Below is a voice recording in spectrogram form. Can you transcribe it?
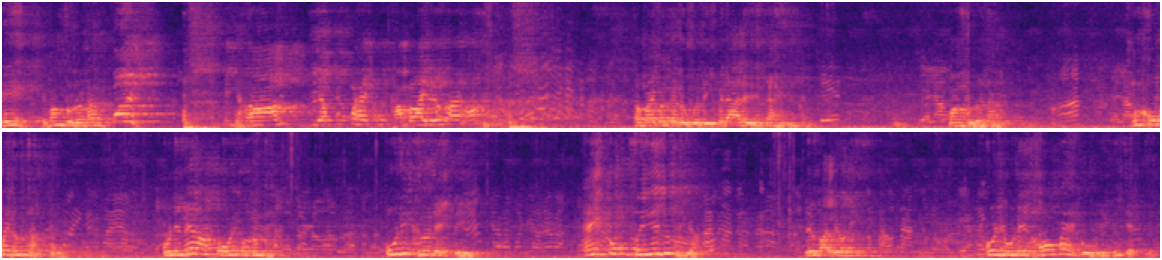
นี่ไอ้มังสุรนันท์ไปไอ้หานเหยียบไม่ให้กูทำอะไรหรือไงฮะทำไมมันกระดูกกระดิกไม่ได้เลยยังไงมังสุรนาถมึงคงไม่รู้จักกู กูจะแนะนำตัวให้มึงรู้จักกูนี่คือเด็กดีแห่งกรุงศรีอยุธยาเดี๋ยวบัดเดี๋ยวนี้ กูอยู่ในท้องแม่กูเพียงแค่เจ็ดเดือน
